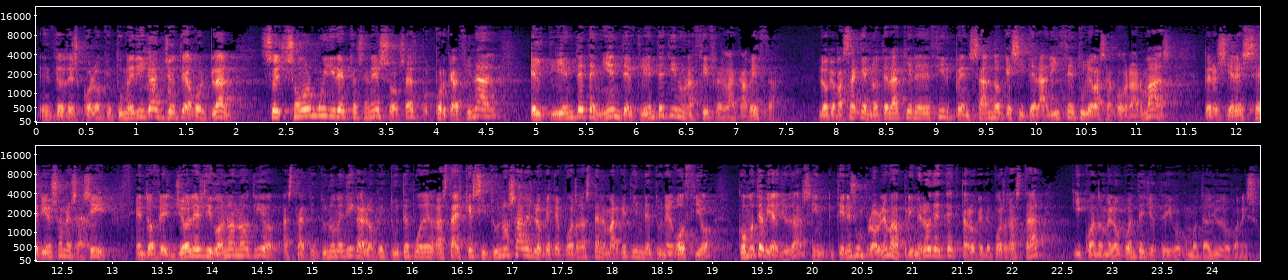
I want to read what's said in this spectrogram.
Entonces, con lo que tú me digas, yo te hago el plan. somos muy directos en eso, ¿sabes? Porque al final el cliente te miente, el cliente tiene una cifra en la cabeza. Lo que pasa es que no te la quiere decir pensando que si te la dice tú le vas a cobrar más. Pero si eres serio, eso no es así. Entonces yo les digo, no, no, tío, hasta que tú no me digas lo que tú te puedes gastar. Es que si tú no sabes lo que te puedes gastar en el marketing de tu negocio, ¿cómo te voy a ayudar? Si tienes un problema, primero detecta lo que te puedes gastar y cuando me lo cuentes yo te digo cómo te ayudo con eso.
